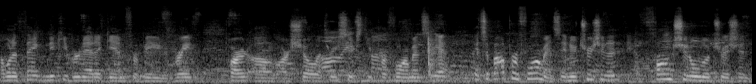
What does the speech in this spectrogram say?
I want to thank Nikki Burnett again for being a great part of our show at Always 360 fun. Performance. Yeah, it's about performance, and nutrition, and functional nutrition,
